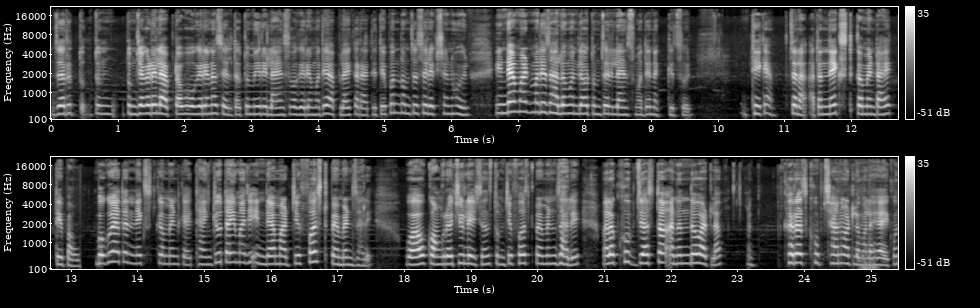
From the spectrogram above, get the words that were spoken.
जर तु तुम तुमच्याकडे लॅपटॉप वगैरे नसेल तर तुम्ही रिलायन्स वगैरेमध्ये अप्लाय करा. तिथे पण तुमचं सिलेक्शन होईल. इंडिया मार्टमध्ये झालं म्हणल्यावर तुमचं रिलायन्समध्ये नक्कीच होईल. ठीक आहे. चला आता नेक्स्ट कमेंट आहे ते पाहू. बघूया आता नेक्स्ट कमेंट काय. थँक्यू ताई माझे इंडिया मार्टचे फर्स्ट पेमेंट झाले. वाव कॉंग्रॅच्युलेशन्स तुमचे फर्स्ट पेमेंट झाले. मला खूप जास्त आनंद वाटला. खरंच खूप छान वाटलं मला हे ऐकून.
